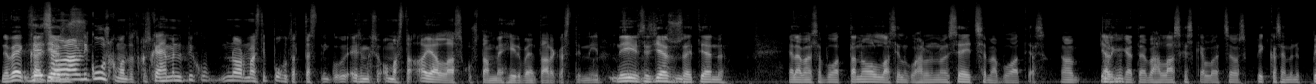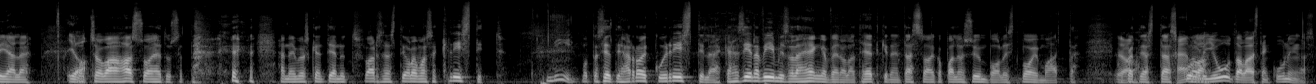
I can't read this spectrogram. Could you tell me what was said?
Ne veikkaa, se, se on Jeesus- aivan niinku uskomatonta, koska eihän me nyt niinku normaalisti puhuta tästä niinku esimerkiksi omasta ajanlaskustamme hirveän tarkasti. Niin, Niin, se, siis Jeesus ei tiennyt elämänsä vuotta nolla silloin, kun hän oli noin seitsemänvuotias. Ne on jälkikäteen vähän laskeskellut, että se olisi pikkasen mennyt pieleen. Mutta se on vähän hassu ajatus, että hän ei myöskään tiennyt varsinaisesti olevansa kristitty. Niin. Mutta silti hän roikkui ristillä. Ehkä hän siinä viimeisellä hengenvedolla, että hetkinen, tässä on aika paljon symbolista voimaa, että kuka ties tässä Hän kulaa. oli juutalaisten kuningas,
